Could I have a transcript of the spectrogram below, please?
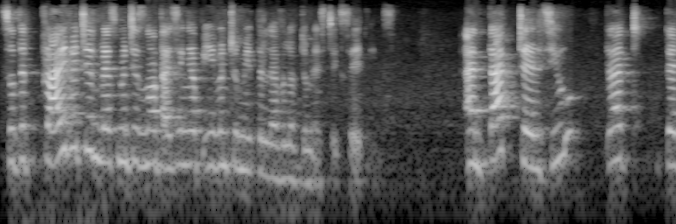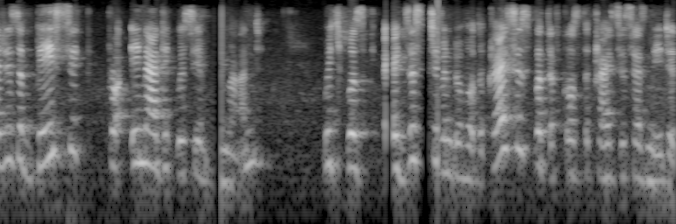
So that private investment is not rising up even to meet the level of domestic savings. And that tells you that there is a basic inadequacy of demand, which was existed even before the crisis, but of course the crisis has made it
